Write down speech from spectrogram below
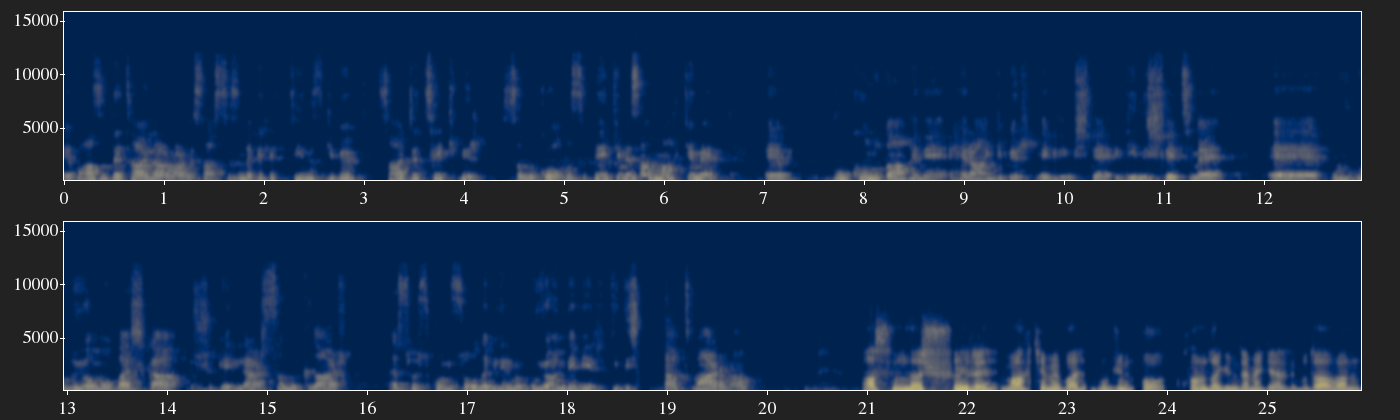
e, bazı detaylar var. Mesela sizin de belirttiğiniz gibi sadece tek bir sanık olması. Peki mesela mahkeme e, bu konuda hani herhangi bir ne bileyim işte genişletme e, uyguluyor mu? Başka şüpheliler, sanıklar e, söz konusu olabilir mi? Bu yönde bir gidişat var mı? Aslında şöyle mahkeme bugün o konu da gündeme geldi. Bu davanın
